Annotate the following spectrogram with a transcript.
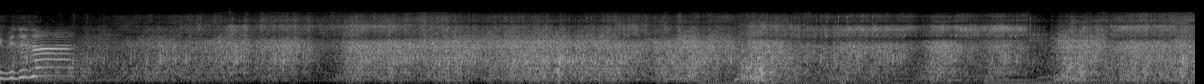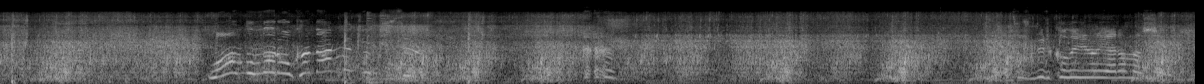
Skibidiler. Lan bunlar o kadar mı güçlü? Siz bir kılıcına yaramazsınız.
